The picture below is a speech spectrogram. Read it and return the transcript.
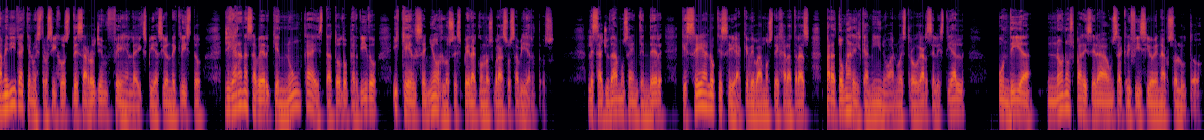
A medida que nuestros hijos desarrollen fe en la expiación de Cristo, llegarán a saber que nunca está todo perdido y que el Señor los espera con los brazos abiertos les ayudamos a entender que sea lo que sea que debamos dejar atrás para tomar el camino a nuestro hogar celestial, un día no nos parecerá un sacrificio en absoluto.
